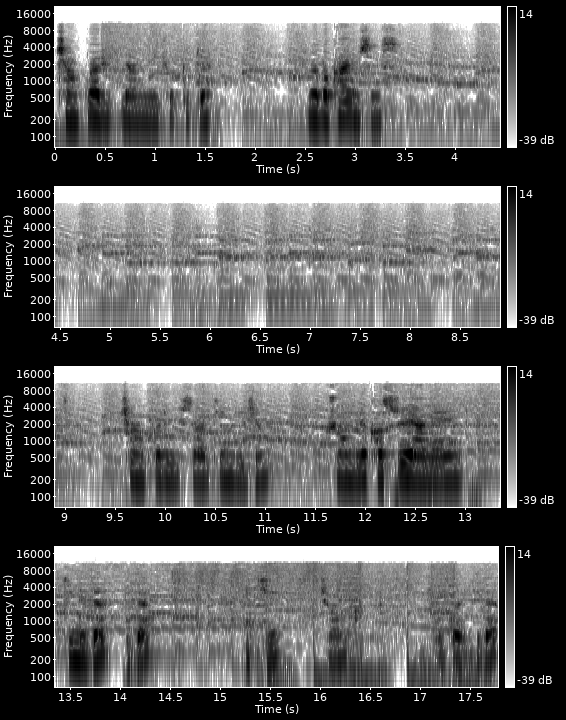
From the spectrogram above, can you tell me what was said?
Çanklar yüklenmiyor çok kötü. Şuna bakar mısınız? Çankları yükselteyim diyeceğim. Şu an bile kasıyor yani tini de bir de 2 çank. Çanklar 2 de.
